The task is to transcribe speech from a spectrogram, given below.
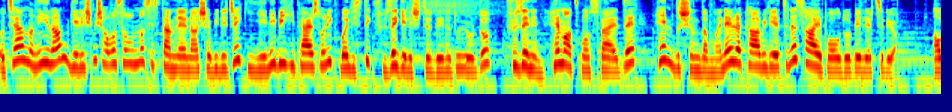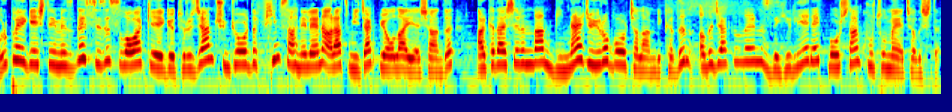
Öte yandan İran gelişmiş hava savunma sistemlerini aşabilecek yeni bir hipersonik balistik füze geliştirdiğini duyurdu. Füzenin hem atmosferde hem dışında manevra kabiliyetine sahip olduğu belirtiliyor. Avrupa'ya geçtiğimizde sizi Slovakya'ya götüreceğim çünkü orada film sahnelerini aratmayacak bir olay yaşandı. Arkadaşlarından binlerce euro borç alan bir kadın alacaklılarını zehirleyerek borçtan kurtulmaya çalıştı.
